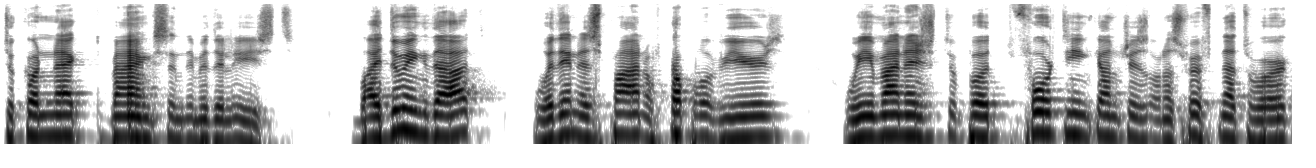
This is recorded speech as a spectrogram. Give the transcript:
to connect banks in the Middle East. By doing that, within a span of a couple of years, we managed to put 14 countries on a SWIFT network,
